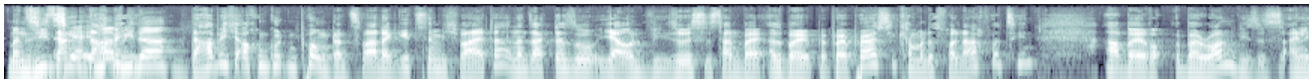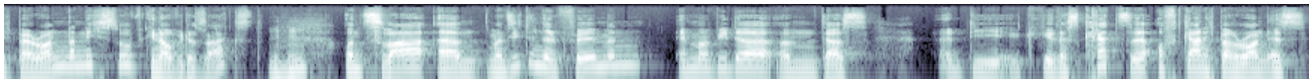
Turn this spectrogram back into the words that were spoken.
man sieht sie ja da immer ich, wieder. Da habe ich auch einen guten Punkt. Und zwar, da geht es nämlich weiter. Und dann sagt er so, ja, und wieso ist es dann bei, also bei, bei, bei Percy kann man das voll nachvollziehen. Aber bei, bei Ron, wieso ist es eigentlich bei Ron dann nicht so? Genau wie du sagst. Mhm. Und zwar, ähm, man sieht in den Filmen immer wieder, ähm, dass die, das Kretze oft gar nicht bei Ron ist.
